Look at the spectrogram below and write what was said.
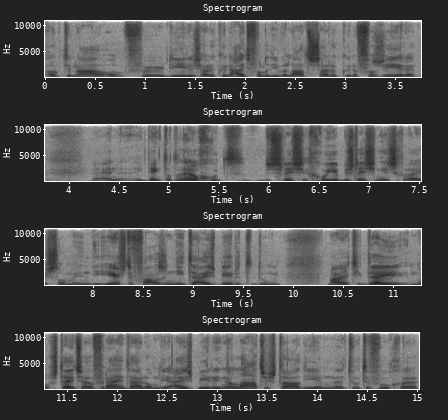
ook daarna of er dieren zouden kunnen uitvallen die we later zouden kunnen faseren. En ik denk dat het een heel goed beslissing, goede beslissing is geweest om in die eerste fase niet de ijsberen te doen. Maar het idee nog steeds overeind te houden om die ijsberen in een later stadium toe te voegen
